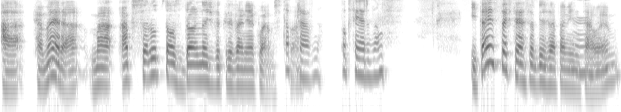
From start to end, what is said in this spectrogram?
A kamera ma absolutną zdolność wykrywania kłamstwa. To prawda, potwierdzam. I to jest coś, co ja sobie zapamiętałem. Mhm.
